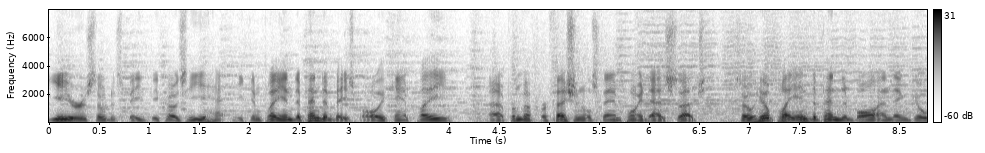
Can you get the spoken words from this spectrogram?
year, so to speak, because he ha- he can play independent baseball. He can't play uh, from a professional standpoint as such. So he'll play independent ball and then go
